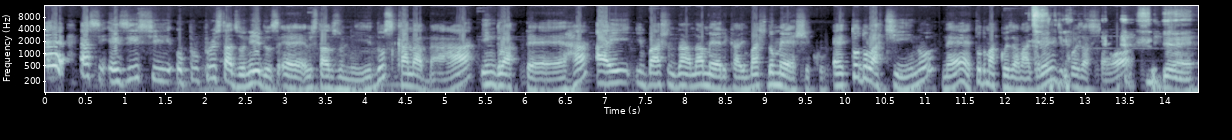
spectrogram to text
É assim, existe. o- Pro, pro Estados Unidos, é os Estados Unidos, Canadá, Inglaterra, aí embaixo na, na América, embaixo do México, é tudo latino, né? É tudo uma coisa, uma grande coisa só. É.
